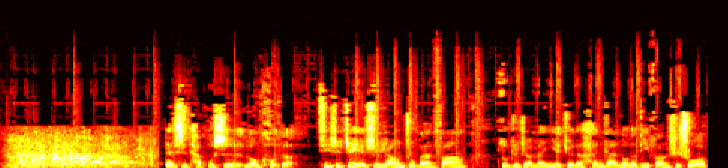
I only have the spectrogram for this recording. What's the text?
但是他不是 local 的。其实这也是让主办方、组织者们也觉得很感动的地方，是说，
